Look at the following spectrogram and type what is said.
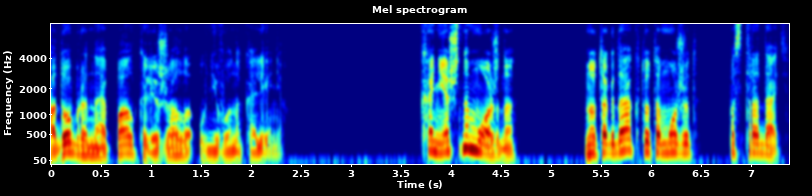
Подобранная палка лежала у него на коленях. «Конечно, можно. Но тогда кто-то может пострадать».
